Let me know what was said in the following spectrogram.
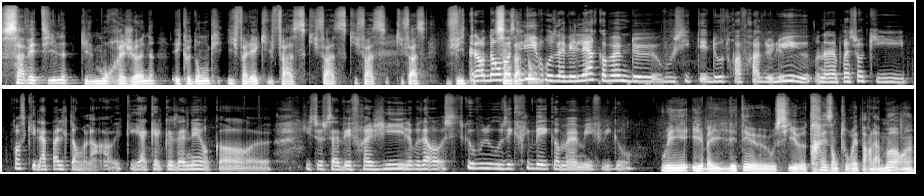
savait-il qu'il mourrait jeune et que donc il fallait qu'il fasse, qu'il fasse, qu'il fasse, qu'il fasse vite. Alors dans sans votre attendre. livre, vous avez l'air quand même de vous citer deux ou trois phrases de lui. On a l'impression qu'il pense qu'il n'a pas le temps là, qu'il y a quelques années encore, euh, qu'il se savait fragile. C'est ce que vous, vous écrivez quand même, Yves Bigot. Oui, et ben, il était aussi euh, très entouré par la mort. Hein.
